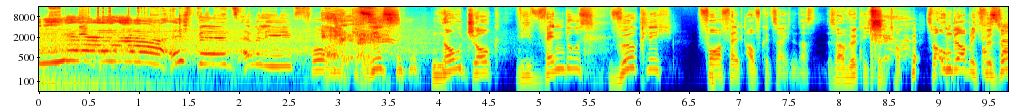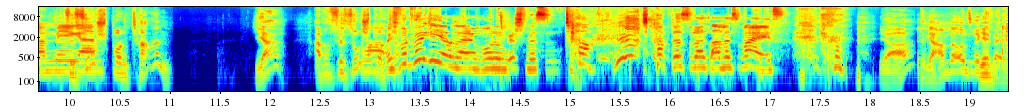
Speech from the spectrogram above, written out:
Yeah! Ich bin's, Emily. Vor. Es ist no joke, wie wenn du es wirklich Vorfeld aufgezeichnet hast. Es war wirklich top. Es war unglaublich für Es so, war für so spontan. Ja, aber für so Wow, spontan. ich wurde wirklich aus meiner Wohnung geschmissen. Top. Top, dass du das alles weißt. ja, wir haben bei unsere Ja, Quellen.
